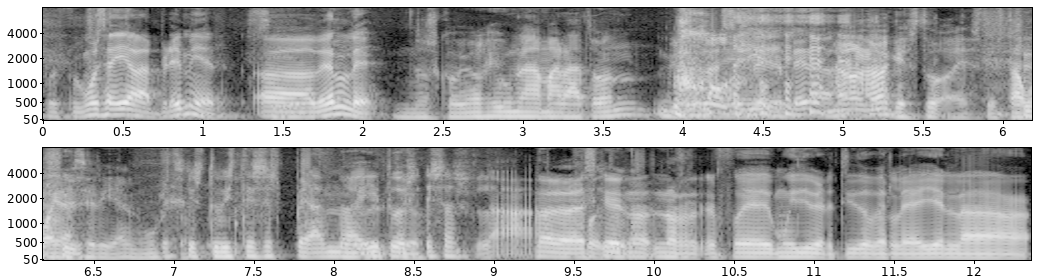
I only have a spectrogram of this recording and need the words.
Pues fuimos ahí a la Premier a verle. Nos comimos ahí una maratón. La serie entera. No, no, que esto, esto está Sí, guay la serie, me gusta. Es que estuviste esperando ahí, tú, esa es la... No, la verdad es que no- nos- fue muy divertido verle ahí en la,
